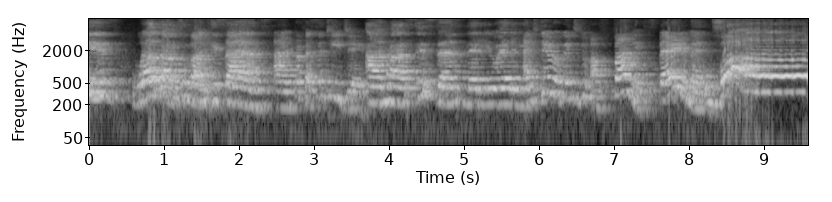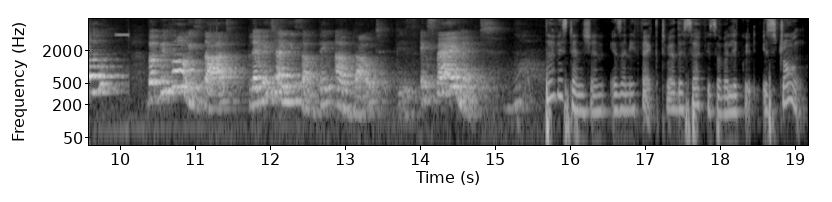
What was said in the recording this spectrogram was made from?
Funkies! Welcome to Funky Science. I'm Professor TJ. I'm her assistant, Nelly Welly. And today we're going to do a fun experiment. Whoa! But before we start, let me tell you something about this experiment. Surface tension is an effect where the surface of a liquid is strong.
